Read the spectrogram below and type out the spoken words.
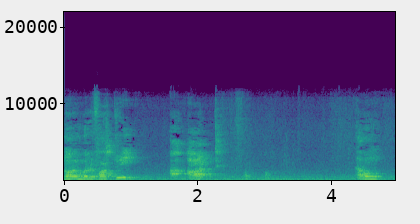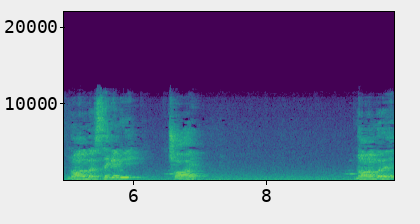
নভেম্বরের ফার্স্ট উইক আট এবং নভেম্বরের সেকেন্ড উইক ছয়, নভেম্বরের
